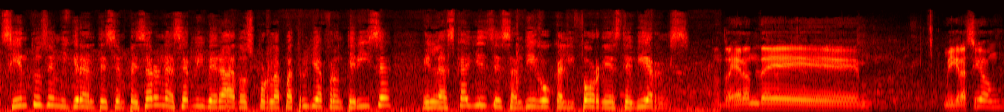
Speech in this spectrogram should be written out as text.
Cientos de migrantes empezaron a ser liberados por la patrulla fronteriza en las calles de San Diego, California, este viernes. Nos trajeron de migración,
